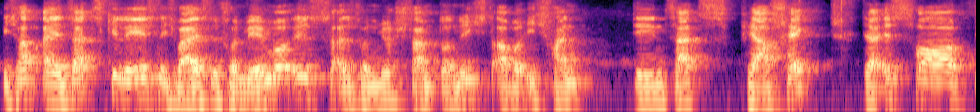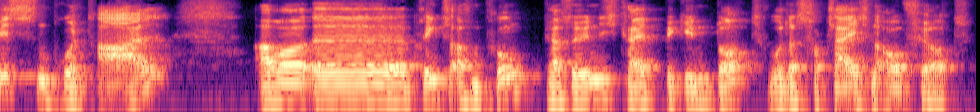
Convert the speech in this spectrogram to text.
ich habe einen Satz gelesen, ich weiß nicht, von wem er ist, also von mir stammt er nicht, aber ich fand den Satz perfekt. Der ist zwar ein bisschen brutal, aber äh, bringt es auf den Punkt, Persönlichkeit beginnt dort, wo das Vergleichen aufhört.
